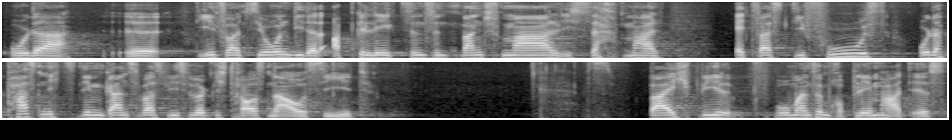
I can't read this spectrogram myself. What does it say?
Oder äh, die Informationen, die dort abgelegt sind, sind manchmal, ich sag mal, etwas diffus oder passen nicht zu dem Ganzen, was wie es wirklich draußen aussieht. Das Beispiel, wo man so ein Problem hat, ist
